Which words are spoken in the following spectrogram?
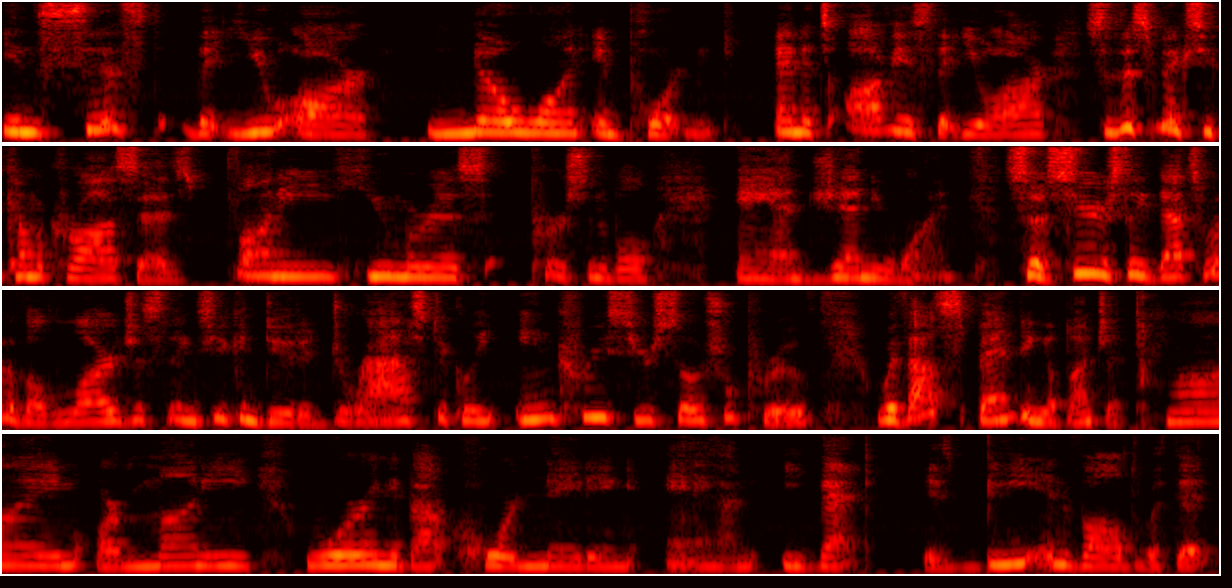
insist that you are no one important. And it's obvious that you are. So this makes you come across as funny, humorous, personable, and genuine. So seriously, that's one of the largest things you can do to drastically increase your social proof without spending a bunch of time or money worrying about coordinating an event is be involved with it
